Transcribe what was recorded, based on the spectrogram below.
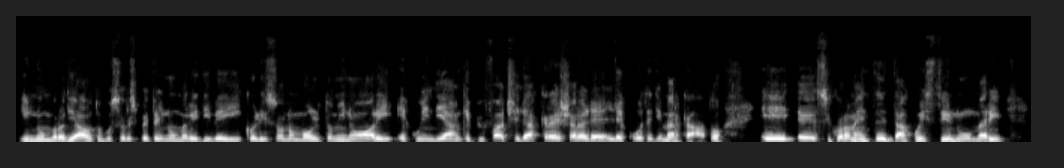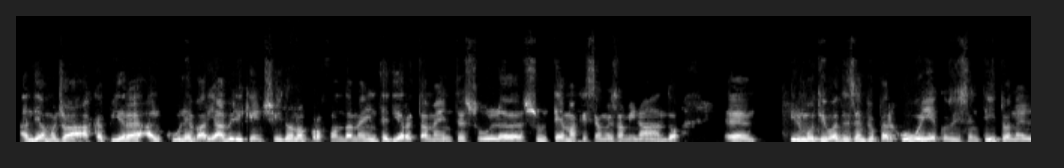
il numero di autobus rispetto ai numeri di veicoli sono molto minori e quindi è anche più facile accrescere le, le quote di mercato e eh, sicuramente da questi numeri andiamo già a capire alcune variabili che incidono profondamente direttamente sul, sul tema che stiamo esaminando. Eh, il motivo, ad esempio, per cui è così sentito nel,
